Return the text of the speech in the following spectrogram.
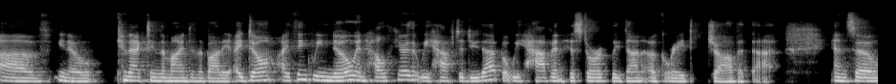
of you know connecting the mind and the body i don't i think we know in healthcare that we have to do that but we haven't historically done a great job at that and so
